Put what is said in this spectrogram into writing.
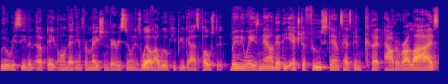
we will receive an update on that information very soon as well. I will keep you guys posted. But anyways, now that the extra food stamps has been cut out of our lives,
